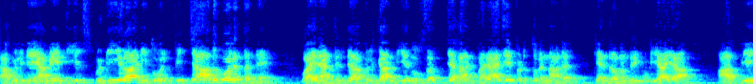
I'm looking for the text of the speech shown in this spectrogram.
രാഹുലിനെ അമേഠിയിൽ സ്മൃതി ഇറാനി തോൽപ്പിച്ച അതുപോലെ തന്നെ വയനാട്ടിൽ രാഹുൽ ഗാന്ധിയെ നുസത് ജഹാൻ പരാജയപ്പെടുത്തുമെന്നാണ് കേന്ദ്രമന്ത്രി കൂടിയായ ആർ പി ഐ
